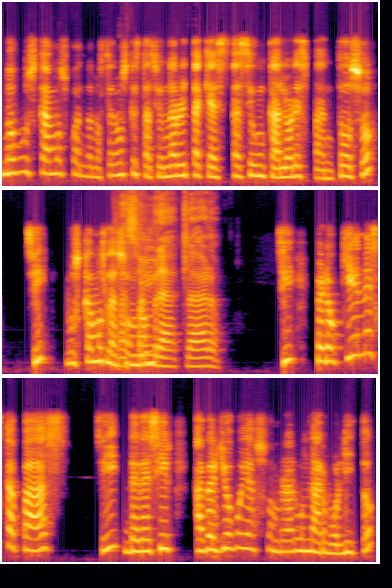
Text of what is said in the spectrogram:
no buscamos cuando nos tenemos que estacionar ahorita que hace un calor espantoso? ¿Sí? Buscamos la, la sombra, claro. ¿Sí? Pero ¿quién es capaz, ¿sí? De decir, a ver, yo voy a sombrar un arbolito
